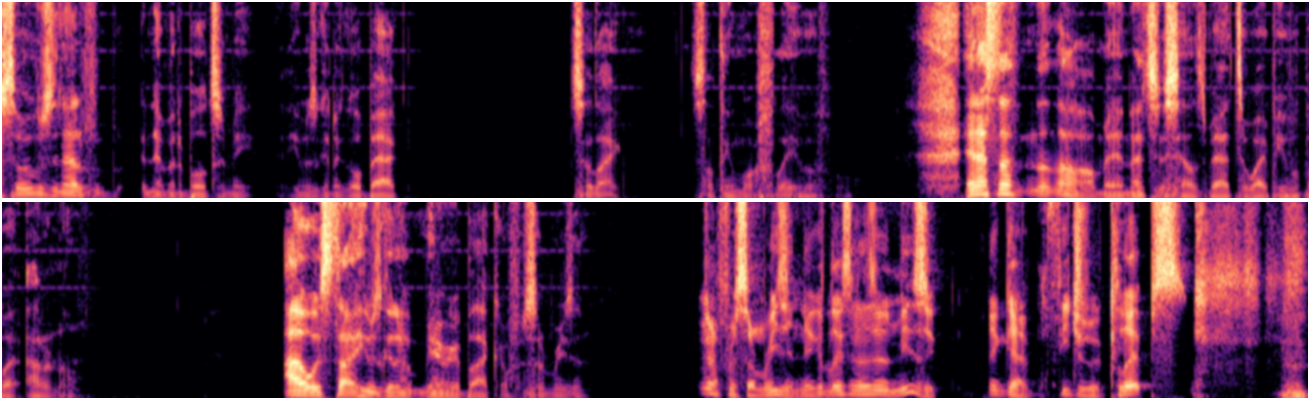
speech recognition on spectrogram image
so it was inevitable, inevitable to me that he was gonna go back to like something more flavorful. And that's not. No, oh man, that just sounds bad to white people, but I don't know. I always thought he was gonna marry a black girl for some reason. Yeah, for some reason, nigga, listen to his music. They got features with Clipse.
